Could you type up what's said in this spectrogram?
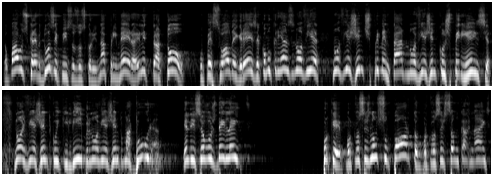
Então, Paulo escreve duas epístolas aos Coríntios. Na primeira, ele tratou o pessoal da igreja como crianças, não havia, não havia gente experimentada, não havia gente com experiência, não havia gente com equilíbrio, não havia gente madura. Ele disse: Eu vos dei leite. Por quê? Porque vocês não suportam, porque vocês são carnais.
